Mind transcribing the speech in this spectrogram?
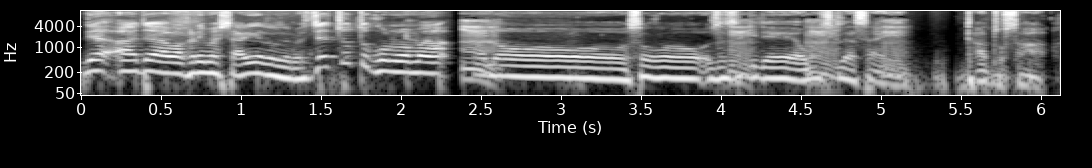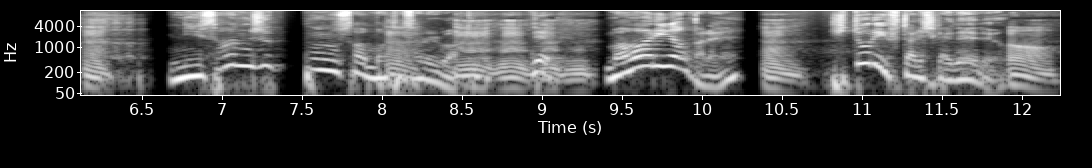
で、あ、じゃあ分かりました。ありがとうございます。じゃあちょっとこのまま、あのーその座席でお待ちください。あとさ、2、30分さ、待たされるわけ。で、周りなんかね、うん。一人二人しかいないのよ。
